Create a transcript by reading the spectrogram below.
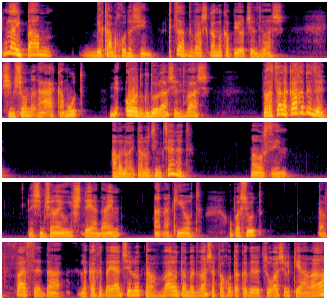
אולי פעם בכמה חודשים, קצת דבש, כמה כפיות של דבש. שמשון ראה כמות מאוד גדולה של דבש, ורצה לקחת את זה. אבל לא הייתה לו צנצנת. מה עושים? לשמשון היו שתי ידיים ענקיות. הוא פשוט תפס את ה... לקח את היד שלו, טבל אותה בדבש, הפך אותה כזה לצורה של קערה,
